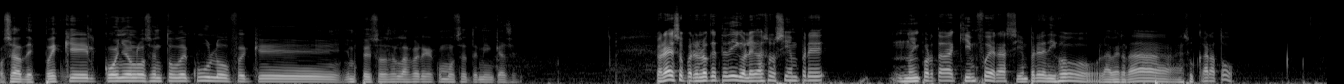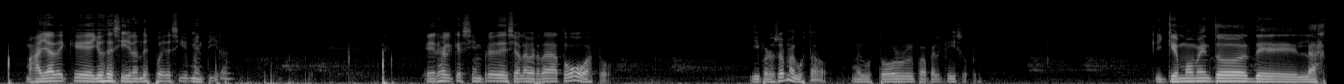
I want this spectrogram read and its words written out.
O sea, después que el coño lo sentó de culo fue que empezó a hacer las vergas como se tenían que hacer. Pero eso, pero es lo que te digo, Legaso siempre, no importaba quién fuera, siempre le dijo la verdad en su cara a todo. Más allá de que ellos decidieran después decir mentiras. Era el que siempre decía la verdad a todo, a todo. Y por eso me ha gustado. Me gustó el papel que hizo. pues. ¿Y qué momento de, las,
